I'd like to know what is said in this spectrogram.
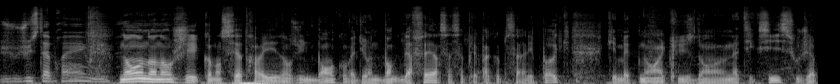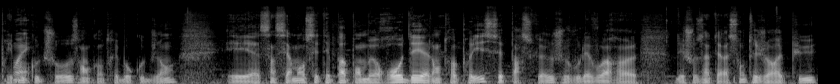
juste après Non, non, non. J'ai commencé à travailler dans une banque, on va dire une banque d'affaires, ça s'appelait pas comme ça à l'époque, qui est maintenant incluse dans Natixis, où j'ai appris beaucoup de choses, rencontré beaucoup de gens. Et sincèrement, c'était pas pour me rôder à l'entreprise c'est parce que je voulais voir euh, des choses intéressantes et j'aurais pu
